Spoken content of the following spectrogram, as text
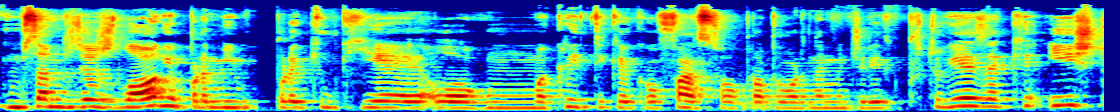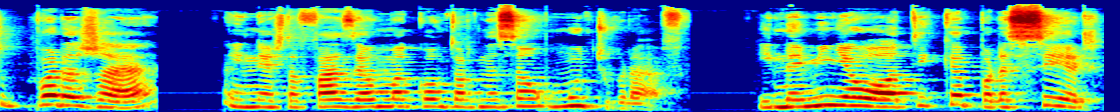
começamos desde logo, e para mim, por aquilo que é logo uma crítica que eu faço ao próprio ordenamento jurídico português, é que isto, para já, e nesta fase, é uma contraordenação muito grave. E na minha ótica, para ser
